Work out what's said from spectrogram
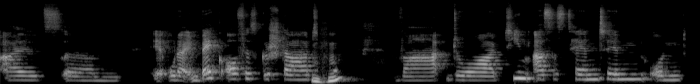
als ähm, äh, oder im Backoffice gestartet Mhm. war dort Teamassistentin und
